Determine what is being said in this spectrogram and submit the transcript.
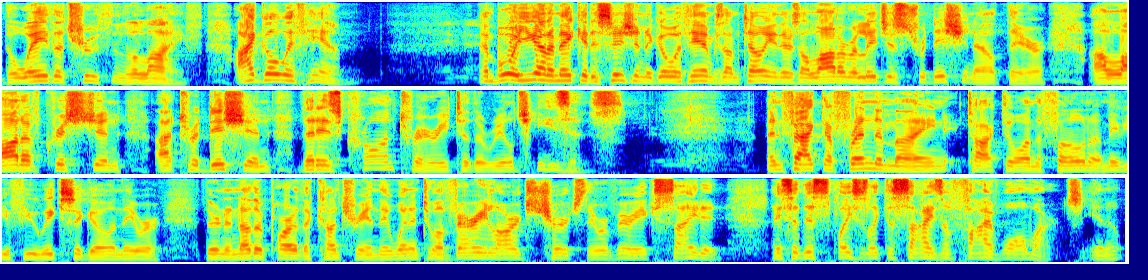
the way, the truth, and the life. I go with him. And boy, you got to make a decision to go with him because I'm telling you, there's a lot of religious tradition out there, a lot of Christian uh, tradition that is contrary to the real Jesus. In fact, a friend of mine talked to on the phone uh, maybe a few weeks ago, and they were they're in another part of the country, and they went into a very large church. They were very excited. They said this place is like the size of five WalMarts, you know.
